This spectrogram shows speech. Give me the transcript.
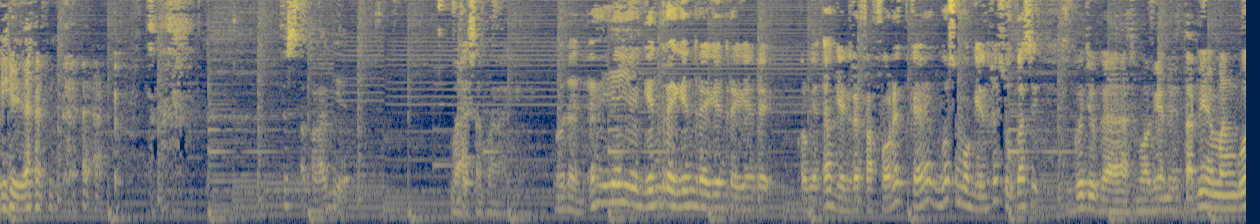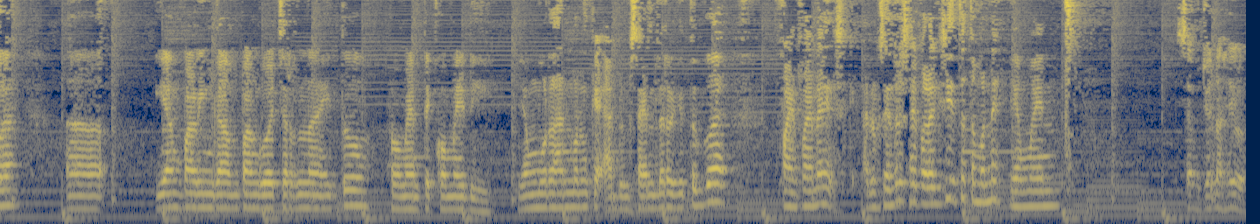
Iya. Terus apa lagi ya? Bahas apa lagi? Udah, eh iya iya genre genre genre genre. Kalau eh, genre favorit kayak gue semua genre suka sih. Gue juga semua genre. Tapi memang gue eh, yang paling gampang gue cerna itu romantic comedy. Yang murahan-murahan kayak Adam Sandler gitu gue fine fine aja. Adam Sandler siapa lagi sih? Itu temennya yang main Siapa? Jonah Hill?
